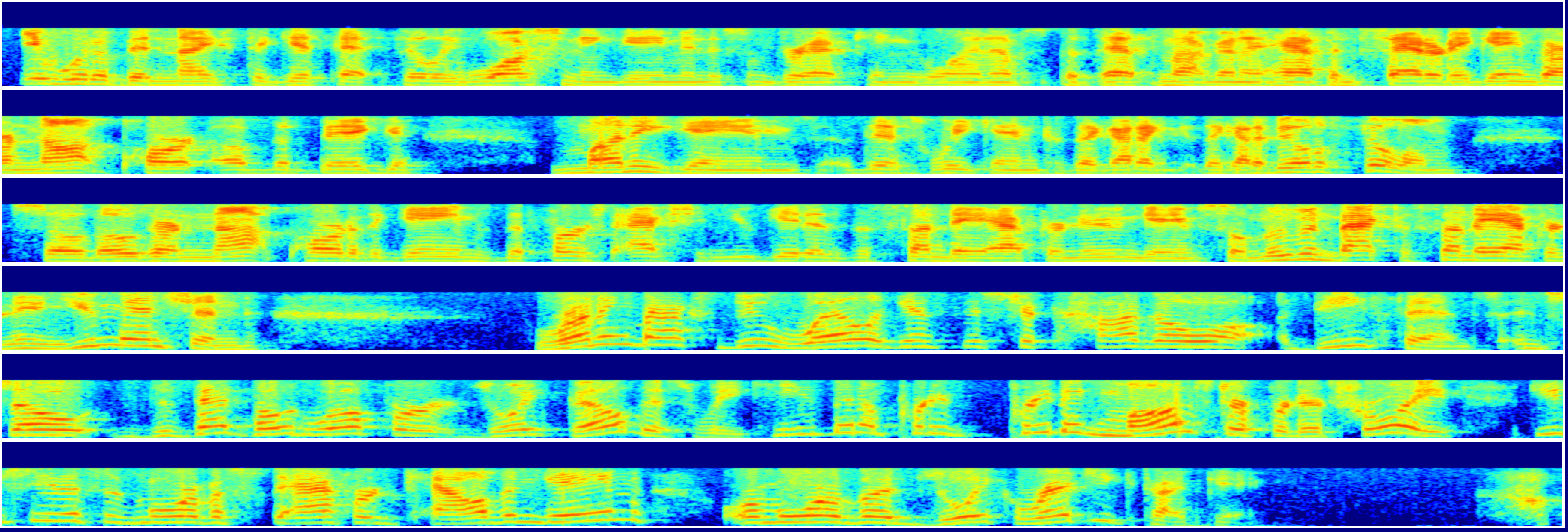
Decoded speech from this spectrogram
it would have been nice to get that Philly Washington game into some DraftKings lineups, but that's not going to happen. Saturday games are not part of the big money games this weekend because they got to they got to be able to fill them. So those are not part of the games. The first action you get is the Sunday afternoon game. So moving back to Sunday afternoon, you mentioned running backs do well against this Chicago defense. And so does that bode well for Joique Bell this week? He's been a pretty pretty big monster for Detroit. Do you see this as more of a Stafford Calvin game or more of a Joique Reggie type game?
